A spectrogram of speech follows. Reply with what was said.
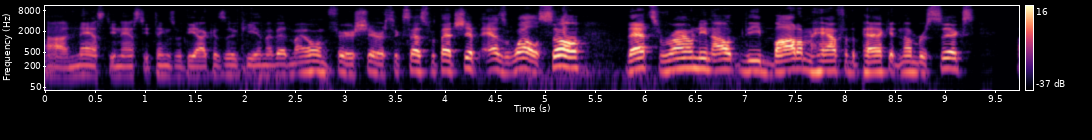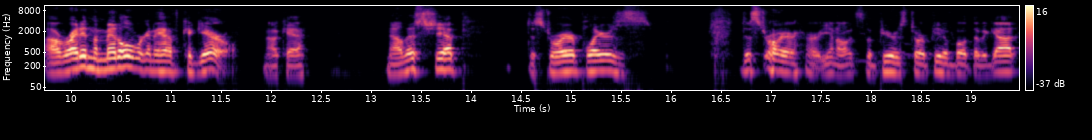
uh, nasty, nasty things with the Akizuki, and I've had my own fair share of success with that ship as well. So that's rounding out the bottom half of the packet, number six. Uh, right in the middle, we're going to have Kagero. Okay. Now this ship, destroyer players, destroyer, or you know, it's the purest torpedo boat that we got.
